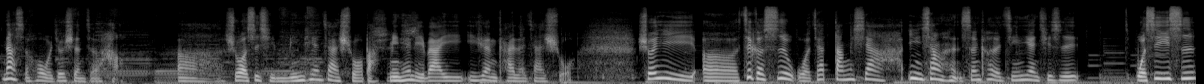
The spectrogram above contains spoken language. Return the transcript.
那时候我就选择好，啊、呃，所有事情明天再说吧，明天礼拜一医院开了再说。所以，呃，这个是我在当下印象很深刻的经验。其实我是医师，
